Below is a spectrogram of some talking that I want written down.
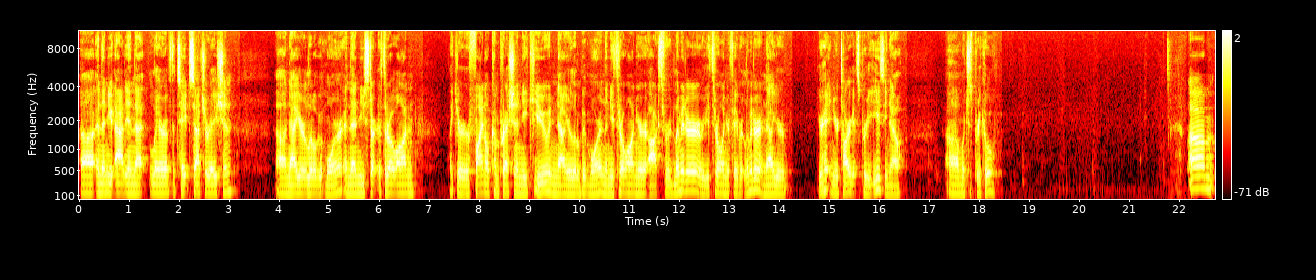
uh, and then you add in that layer of the tape saturation. Uh, now you're a little bit more, and then you start to throw on like your final compression and EQ, and now you're a little bit more, and then you throw on your Oxford limiter, or you throw on your favorite limiter, and now you're you're hitting your targets pretty easy now, um, which is pretty cool. Um,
